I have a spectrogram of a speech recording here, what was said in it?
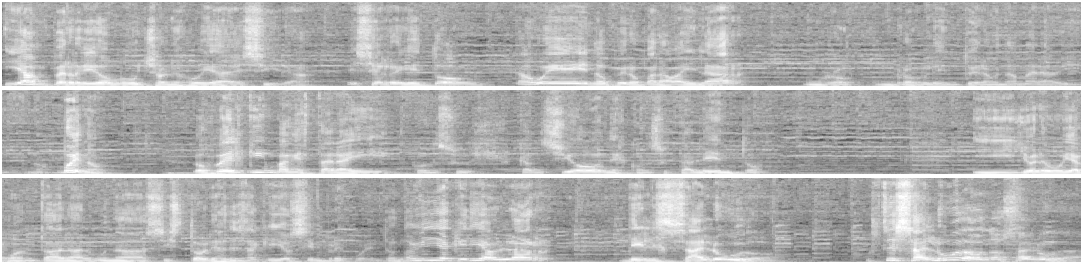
Y han perdido mucho, les voy a decir. ¿ah? Ese reggaetón está bueno, pero para bailar un rock, lento era una maravilla. Bueno, los Belkin van a estar ahí con sus canciones, con su talento. Y yo les voy a contar algunas historias de esas que yo siempre cuento. ¿no? Hoy día quería hablar del saludo. ¿Usted saluda o no saluda?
